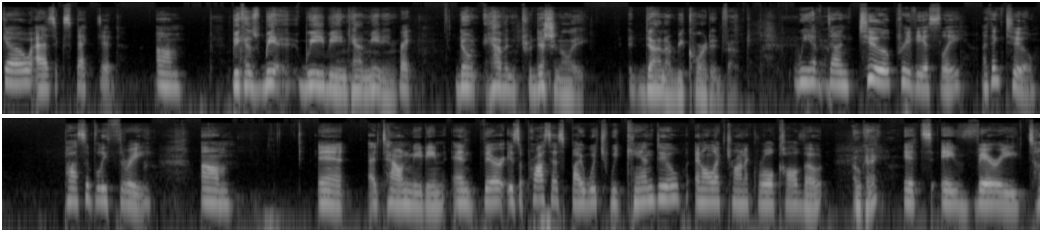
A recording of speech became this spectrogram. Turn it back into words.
go as expected. Um, because we we being town meeting right. don't haven't traditionally done a recorded vote. We have done two previously. I think two, possibly three, um, in a town meeting, and there is a process by which we can do an electronic roll call vote. Okay. It's a very t-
